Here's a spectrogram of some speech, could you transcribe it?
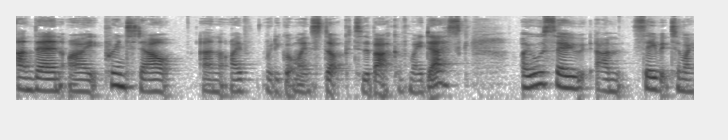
and then I print it out and I've already got mine stuck to the back of my desk. I also um, save it to my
